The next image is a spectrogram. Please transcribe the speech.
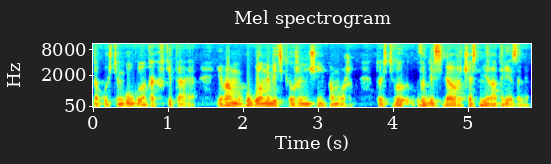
допустим, Google, как в Китае, и вам Google аналитика уже ничего не поможет. То есть вы, вы для себя уже часть мира отрезали.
